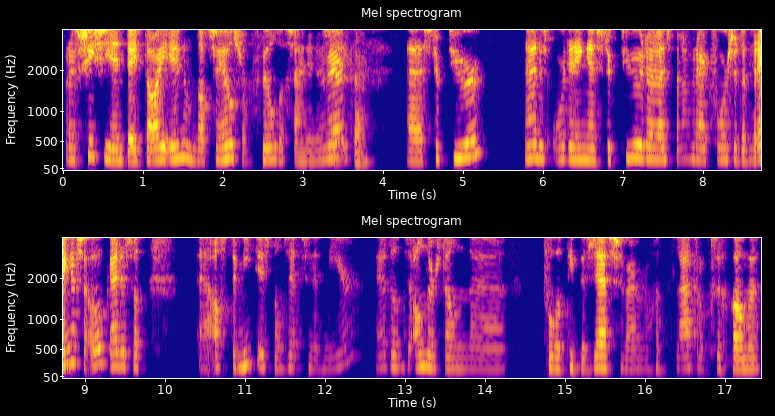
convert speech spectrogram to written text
precisie en detail in, omdat ze heel zorgvuldig zijn in hun werk. Zeker. Structuur, hè, dus ordening en structuur is belangrijk voor ze. Dat Ja. brengen ze ook. Hè, dus dat, als het er niet is, dan zetten ze het neer. Hè, dat is anders dan bijvoorbeeld type 6, waar we nog later op terugkomen.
